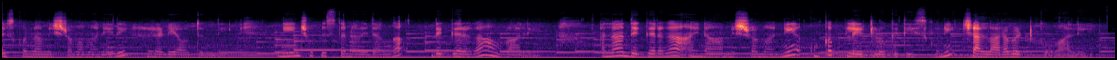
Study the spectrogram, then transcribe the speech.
చేసుకున్న మిశ్రమం అనేది రెడీ అవుతుంది. నేను చూపిస్తున్న విధంగా దగ్గరగా అవ్వాలి. అలా దగ్గరగా అయిన ఆ మిశ్రమాన్ని ఒక ప్లేట్లోకి తీసుకుని చల్లారబెట్టుకోవాలి.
